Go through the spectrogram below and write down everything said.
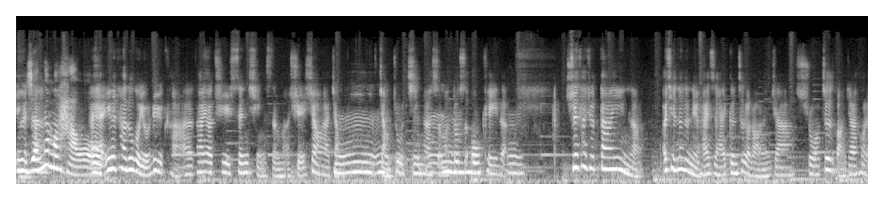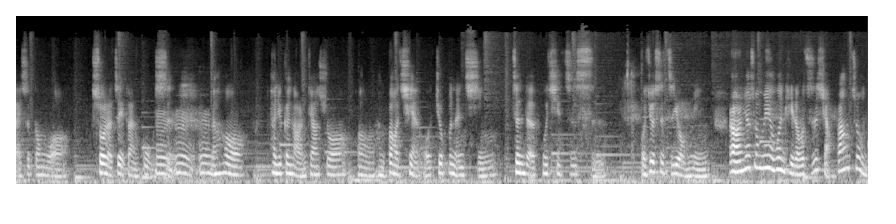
因为人那么好哦，哎，因为他如果有绿卡啊，他要去申请什么学校啊，奖奖助金啊，什么都是 OK 的，所以他就答应了。而且那个女孩子还跟这个老人家说，这个老人家后来是跟我说了这段故事，嗯嗯，然后他就跟老人家说，呃，很抱歉，我就不能行真的夫妻之实，我就是只有名。老人家说没有问题的，我只是想帮助你，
